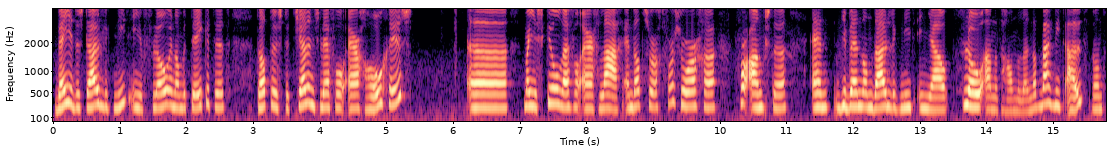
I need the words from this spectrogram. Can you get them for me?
ben je dus duidelijk niet in je flow. En dan betekent het dat dus de challenge level erg hoog is. Uh, maar je skill level erg laag. En dat zorgt voor zorgen, voor angsten. En je bent dan duidelijk niet in jouw flow aan het handelen. En dat maakt niet uit, want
